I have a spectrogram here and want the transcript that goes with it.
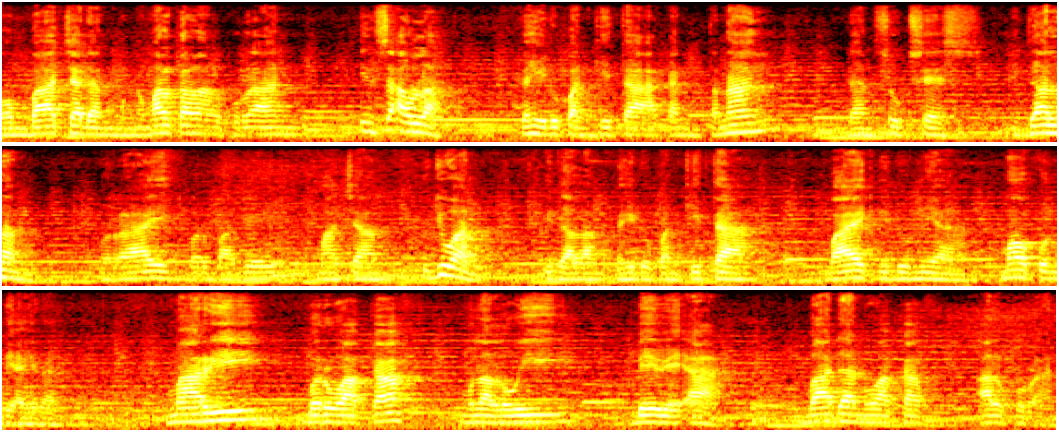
membaca dan mengamalkan Al-Quran insya Allah kehidupan kita akan tenang dan sukses di dalam meraih berbagai macam tujuan di dalam kehidupan kita baik di dunia maupun di akhirat. Mari berwakaf melalui BWA, Badan Wakaf Al-Quran.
